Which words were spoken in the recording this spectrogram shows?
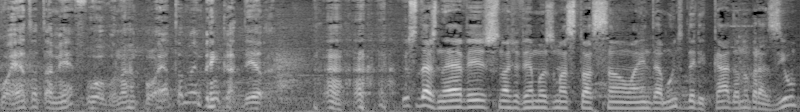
poeta também é fogo, né? Poeta não é brincadeira. Isso das Neves, nós vivemos uma situação ainda muito delicada no Brasil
